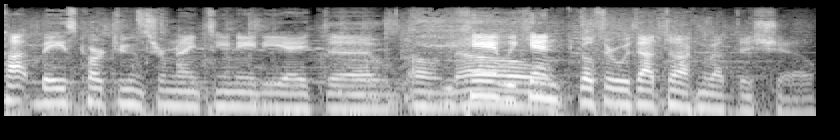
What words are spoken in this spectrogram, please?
Well, other cop-based cartoons from 1988. Uh, Oh, we no. can't we can't go through without talking about this show.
